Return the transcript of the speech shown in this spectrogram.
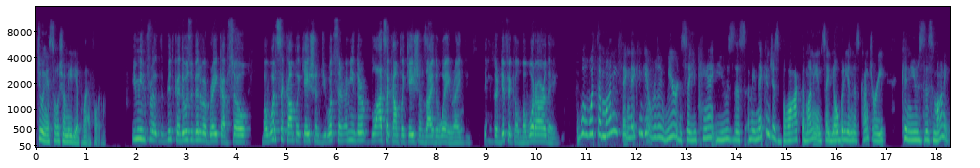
doing a social media platform. You mean for the Bitcoin? There was a bit of a breakup. So, but what's the complication? What's the? I mean, there are lots of complications either way, right? Things are difficult, but what are they? Well, with the money thing, they can get really weird and say you can't use this. I mean, they can just block the money and say nobody in this country can use this money.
